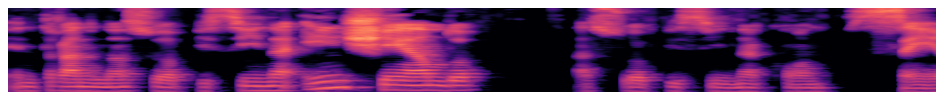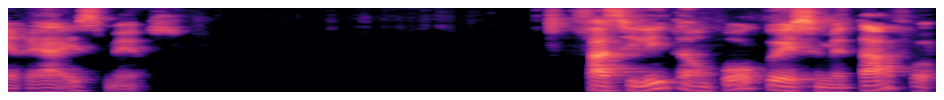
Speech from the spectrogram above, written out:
entrando na sua piscina, enchendo a sua piscina com 100 reais menos. Facilita um pouco essa metáfora?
